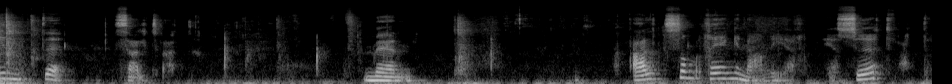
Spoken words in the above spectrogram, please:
inte saltvatten. Men allt som regnar ner är sötvatten.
